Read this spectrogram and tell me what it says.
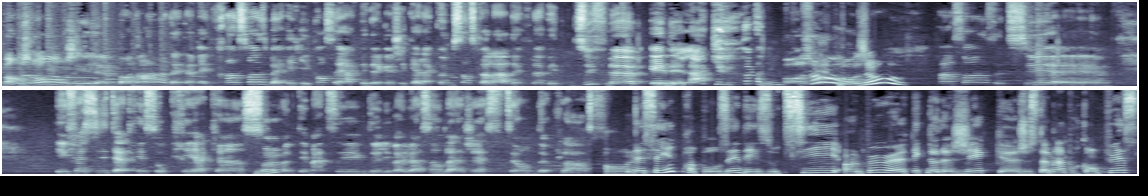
Bonjour, j'ai le bonheur d'être avec Françoise Barry, qui est conseillère pédagogique à la Commission scolaire des fleuves et, du fleuve et, des lacs. Bonjour! Bonjour! Françoise, tu euh, es facilitatrice au CREACAN sur Mhm. une thématique de l'évaluation de la gestion de classe. On a essayé de proposer des outils un peu euh, technologiques, euh, justement, pour qu'on puisse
